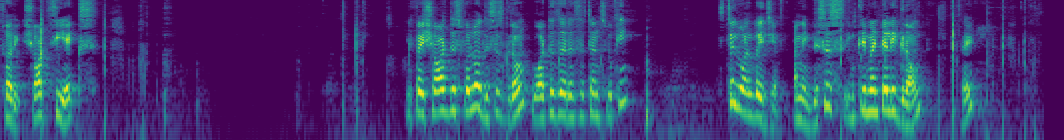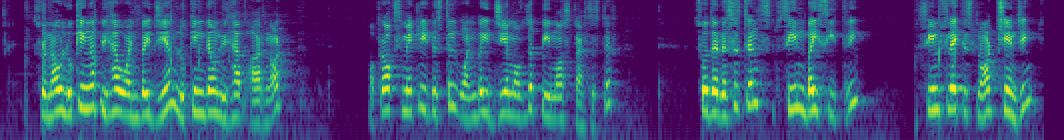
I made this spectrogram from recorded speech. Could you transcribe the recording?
sorry, short Cx. If I short this fellow, this is ground. What is the resistance looking? Still 1 by gm. I mean, this is incrementally ground, right? So now looking up, we have 1 by gm. Looking down, we have R naught. Approximately, it is still 1 by gm of the PMOS transistor. So the resistance seen by C3 seems like it's not changing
